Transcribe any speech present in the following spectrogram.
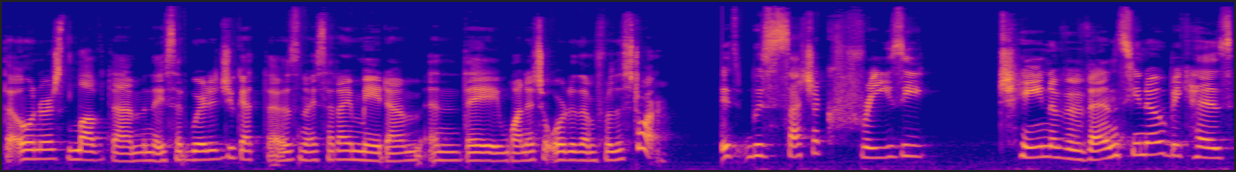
The owners loved them and they said, Where did you get those? And I said, I made them. And they wanted to order them for the store. It was such a crazy chain of events, you know, because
